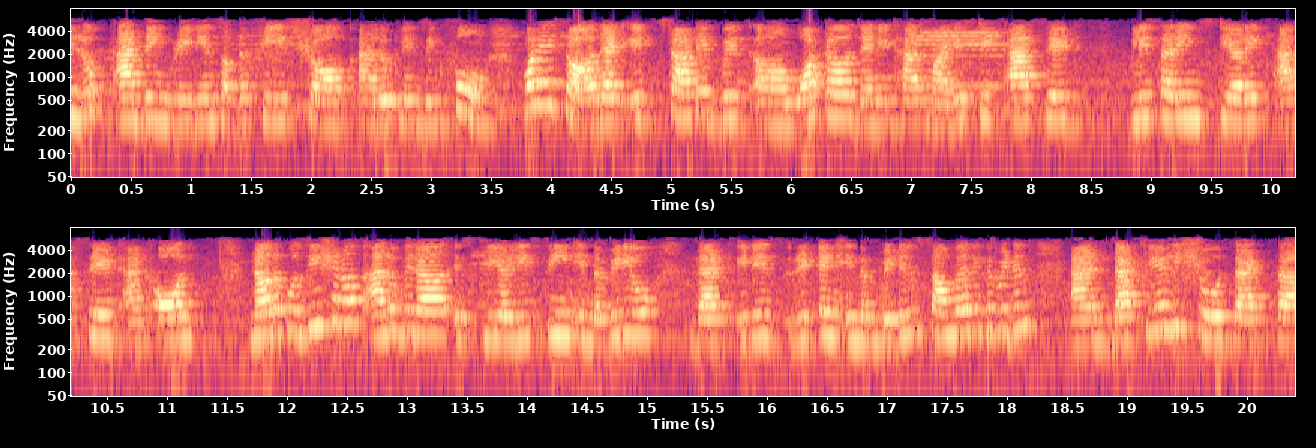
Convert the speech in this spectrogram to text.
Looked at the ingredients of the Face Shop Aloe Cleansing Foam, what I saw that it started with uh, water, then it has myristic acid, glycerin, stearic acid and all now the position of aloe vera is clearly seen in the video that it is written in the middle somewhere in the middle and that clearly shows that the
